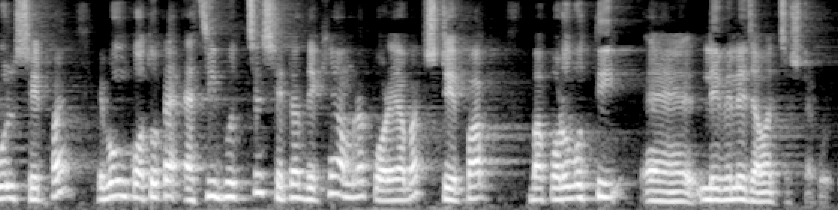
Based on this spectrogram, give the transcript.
গোল সেট হয় এবং কতটা অ্যাচিভ হচ্ছে সেটা দেখে আমরা পরে আবার স্টেপ আপ বা পরবর্তী লেভেলে যাওয়ার চেষ্টা করি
